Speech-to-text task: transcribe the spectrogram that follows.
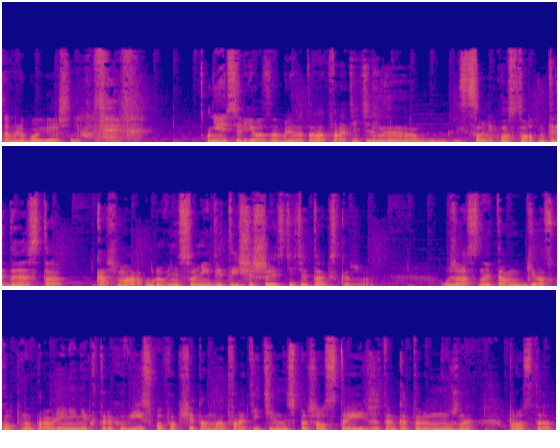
Там любой версии не хватает. Не, серьезно, блин, это отвратительно. Sonic World на 3DS-то кошмар уровня Sonic 2006, я тебе так скажу. Ужасное там гироскопное управление некоторых виспов, вообще там отвратительный спешл стейджи, там, которые нужно просто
